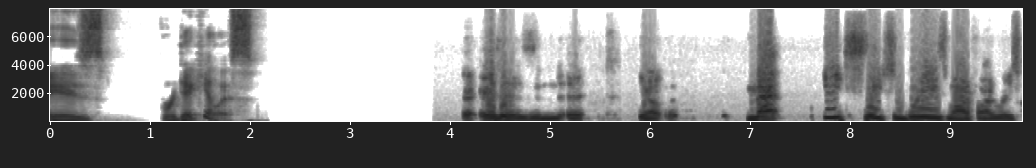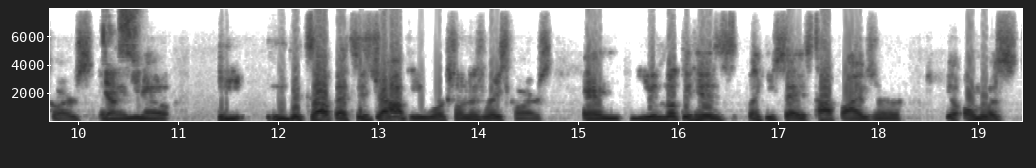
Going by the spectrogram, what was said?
is ridiculous. It is, and it, you know, Matt eats, sleeps, and breathes modified race cars. Yes. And you know, he he gets up. That's his job. He works on his race cars. And you look at his, like you say, his top fives are you know, almost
